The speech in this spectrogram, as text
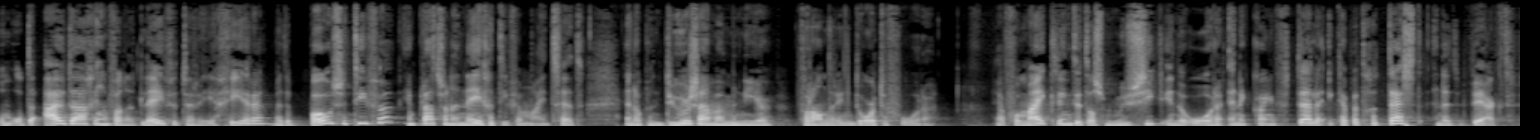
om op de uitdagingen van het leven te reageren met een positieve in plaats van een negatieve mindset en op een duurzame manier verandering door te voeren. Ja, voor mij klinkt dit als muziek in de oren en ik kan je vertellen, ik heb het getest en het werkt.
